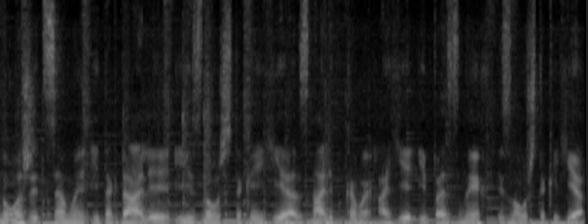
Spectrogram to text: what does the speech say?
ножицями і так далі. І знову ж таки є з наліпками, а є і без них. І знову ж таки є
